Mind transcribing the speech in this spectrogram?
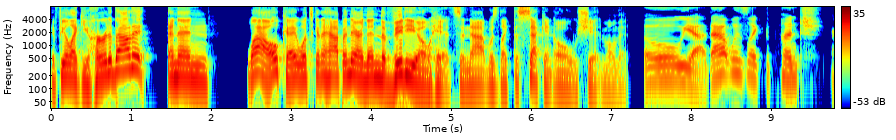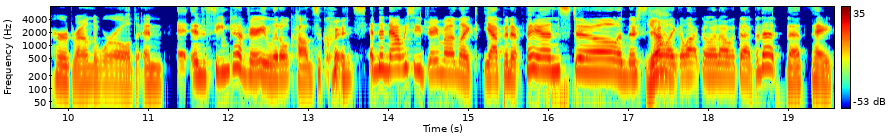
I feel like you heard about it and then wow, okay, what's gonna happen there? And then the video hits, and that was like the second oh shit moment. Oh yeah, that was like the punch heard round the world, and and it seemed to have very little consequence. And then now we see Draymond like yapping at fans still, and there's still Yeah. like a lot going on with that. But that that's hey,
